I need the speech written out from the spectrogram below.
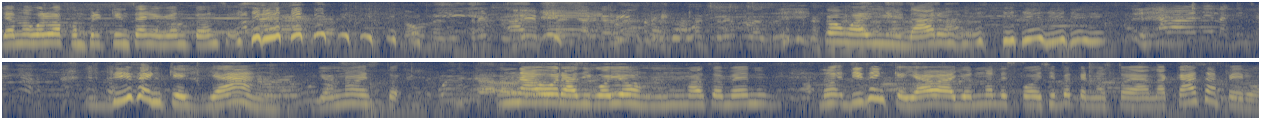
Ya no vuelvo a cumplir 15 años yo entonces. Triple, ya adivinaron. A. Dicen que ya. Yo no estoy. Una hora, digo yo, más o menos. No, dicen que ya va. Yo no les puedo decir porque no estoy en la casa, pero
